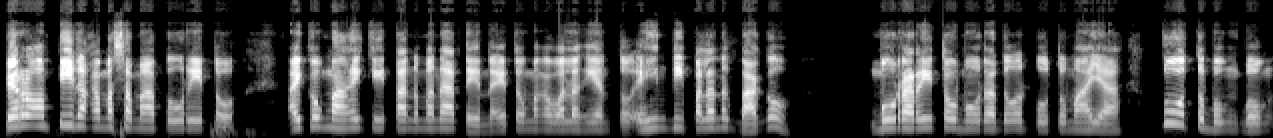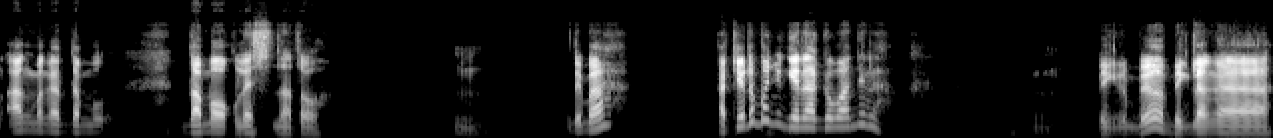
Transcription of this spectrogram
Pero ang pinakamasama po rito ay kung makikita naman natin na itong mga walang yan to, eh hindi pala nagbago. Mura rito, mura doon, puto maya, puto bongbong ang mga damo, Damocles na to. Hmm. 'Di ba? At yun naman yung ginagawa nila. Hmm. Biglang, biglang uh,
